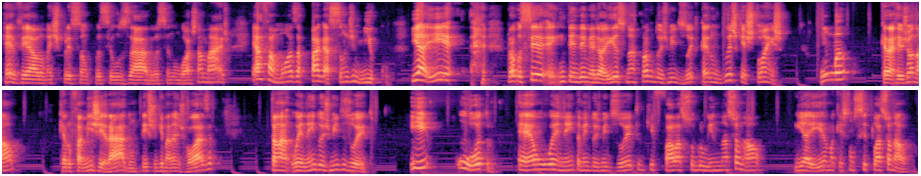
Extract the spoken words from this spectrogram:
revela uma expressão que você usava e você não gosta mais. É a famosa pagação de mico. E aí, para você entender melhor isso, na prova de 2018 caíram duas questões. Uma, que era regional, que era o famigerado, um texto de Guimarães Rosa, está no Enem 2018. E o outro, é o Enem também de 2018 que fala sobre o hino nacional. E aí é uma questão situacional.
